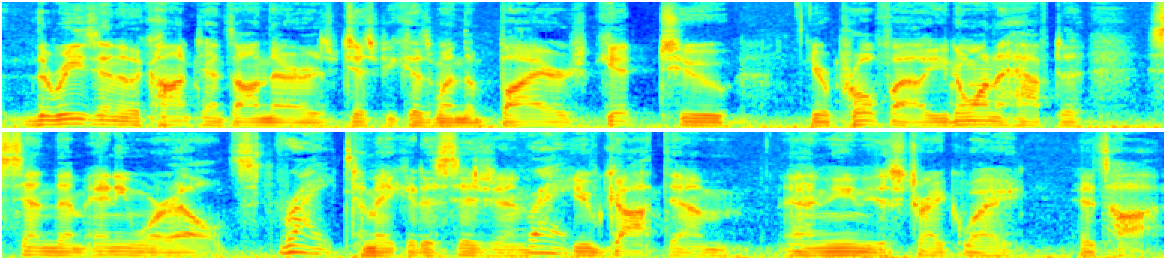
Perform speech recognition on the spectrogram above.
The reason the content's on there is just because when the buyers get to your profile you don't want to have to send them anywhere else right. to make a decision. Right. you've got them and you need to strike away it's hot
